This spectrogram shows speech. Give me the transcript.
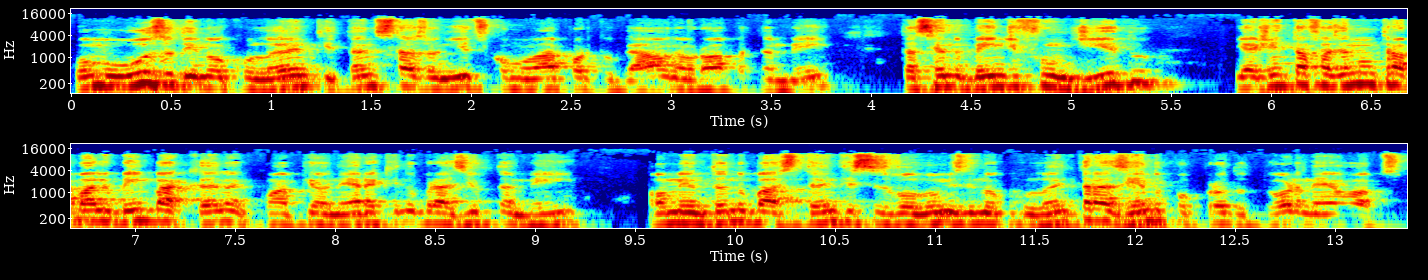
Como o uso de inoculante, tanto nos Estados Unidos como lá em Portugal, na Europa também, está sendo bem difundido e a gente está fazendo um trabalho bem bacana com a Pioneira aqui no Brasil também, aumentando bastante esses volumes de inoculante, trazendo para o produtor, né, Robson,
